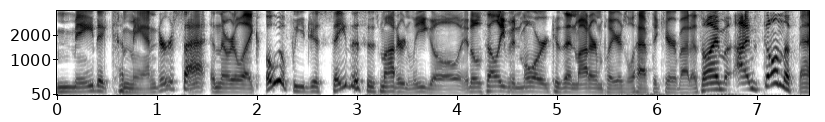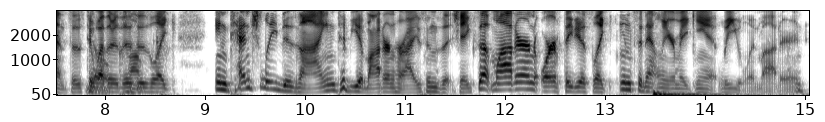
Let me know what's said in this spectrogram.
made a commander set and they were like, "Oh, if we just say this is modern legal, it'll sell even more because then modern players will have to care about it." So I'm I'm still on the fence as to no, whether this is like intentionally designed to be a modern horizons that shakes up modern or if they just like incidentally are making it legal in modern.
